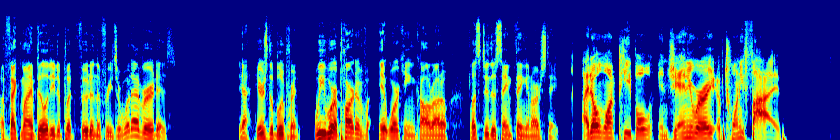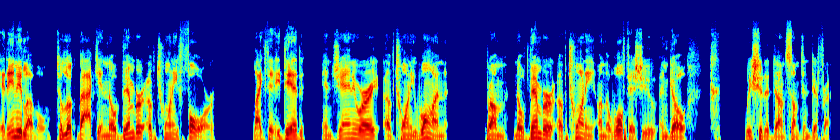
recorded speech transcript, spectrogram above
affect my ability to put food in the freezer, whatever it is. Yeah, here's the blueprint. We were a part of it working in Colorado. Let's do the same thing in our state. I don't want people in January of 25 at any level to look back in November of 24 like they did in January of 21 from November of 20 on the wolf issue and go, we should have done something different.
